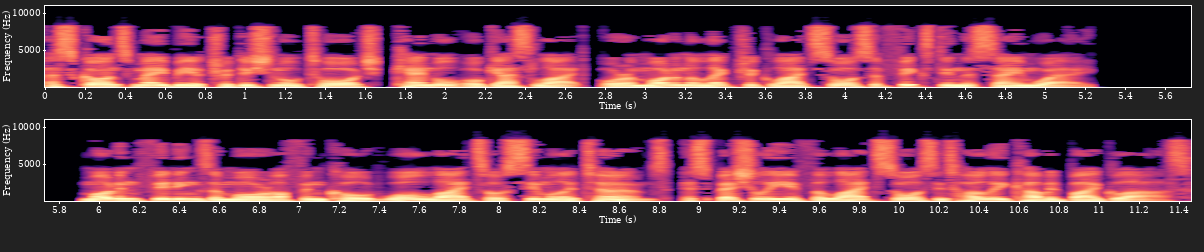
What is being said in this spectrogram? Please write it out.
A sconce may be a traditional torch, candle or gas light, or a modern electric light source affixed in the same way. Modern fittings are more often called wall lights or similar terms, especially if the light source is wholly covered by glass.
